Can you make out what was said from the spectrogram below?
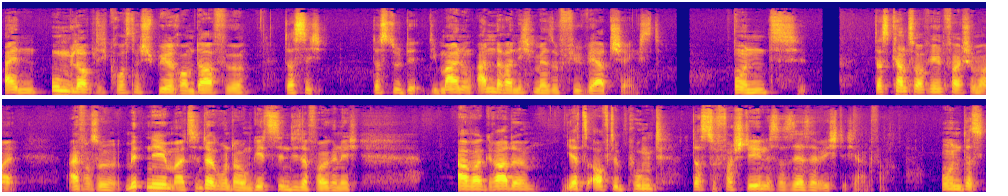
einen unglaublich großen Spielraum dafür, dass, sich, dass du die Meinung anderer nicht mehr so viel Wert schenkst. Und das kannst du auf jeden Fall schon mal einfach so mitnehmen als Hintergrund, darum geht es in dieser Folge nicht. Aber gerade jetzt auf dem Punkt, das zu verstehen, ist das sehr, sehr wichtig einfach. Und das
